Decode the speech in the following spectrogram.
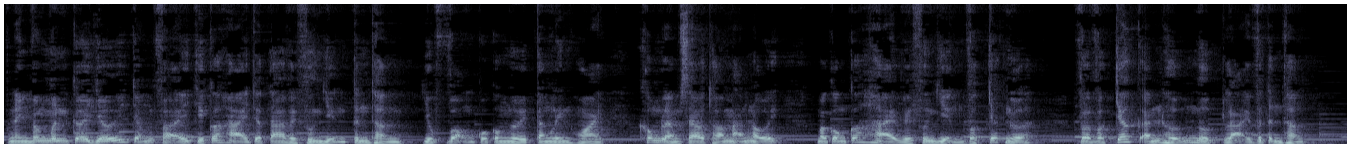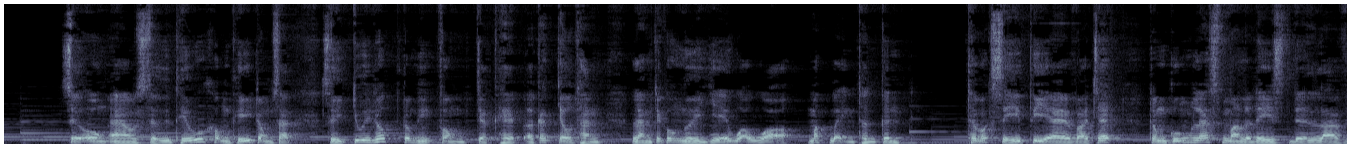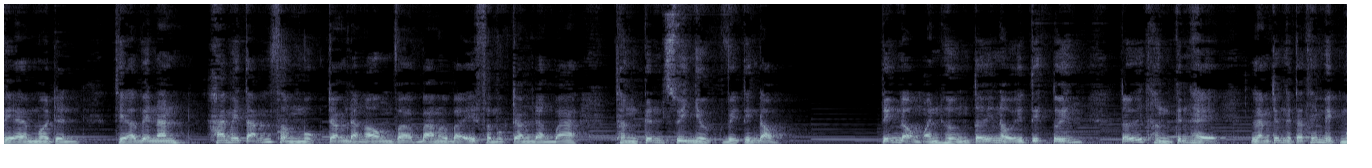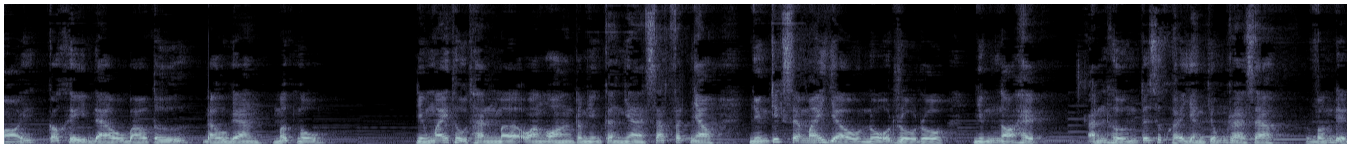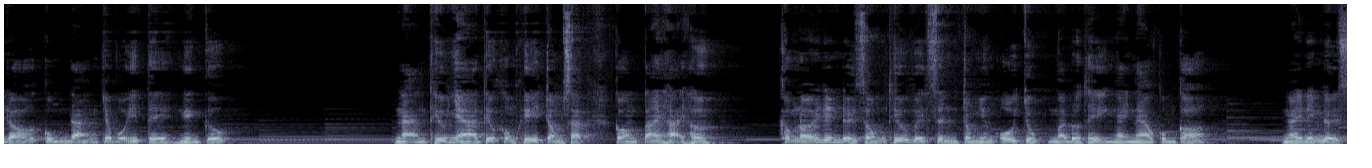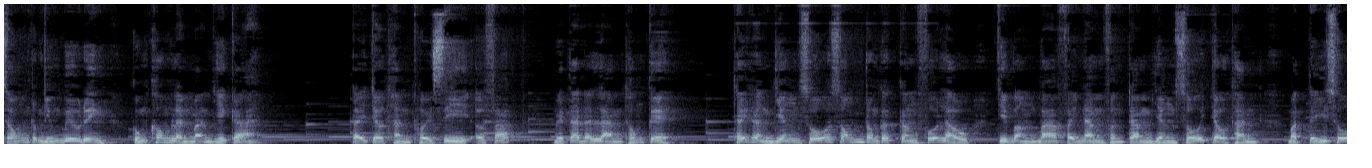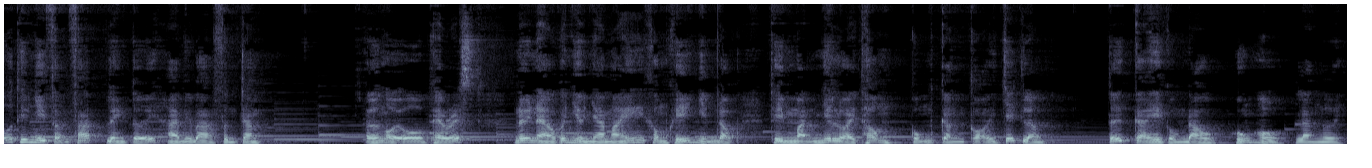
Nền văn minh cơ giới chẳng phải chỉ có hại cho ta về phương diện tinh thần, dục vọng của con người tăng liên hoài, không làm sao thỏa mãn nổi mà còn có hại về phương diện vật chất nữa và vật chất ảnh hưởng ngược lại với tinh thần sự ồn ào sự thiếu không khí trong sạch sự chui rút trong những phòng chật hẹp ở các châu thành làm cho con người dễ quạ quọ mắc bệnh thần kinh theo bác sĩ Pierre Vachet trong cuốn Les Maladies de la Vie Moderne thì ở bên Anh 28 phần 100 đàn ông và 37 phần 100 đàn bà thần kinh suy nhược vì tiếng động. Tiếng động ảnh hưởng tới nội tiết tuyến, tới thần kinh hệ, làm cho người ta thấy mệt mỏi, có khi đau bao tử, đau gan, mất ngủ. Những máy thu thanh mở oan oan trong những căn nhà sát vách nhau, những chiếc xe máy dầu nổ rồ rồ, những ngõ hẹp, ảnh hưởng tới sức khỏe dân chúng ra sao? Vấn đề đó cũng đáng cho Bộ Y tế nghiên cứu. Nạn thiếu nhà, thiếu không khí trong sạch còn tai hại hơn. Không nói đến đời sống thiếu vệ sinh trong những ô trục mà đô thị ngày nào cũng có. Ngay đến đời sống trong những building cũng không lành mạnh gì cả. Tại châu thành Poissy ở Pháp, người ta đã làm thống kê thấy rằng dân số sống trong các căn phố lầu chỉ bằng 3,5% dân số châu thành mà tỷ số thiếu nhi phạm pháp lên tới 23%. Ở ngoại ô Paris, nơi nào có nhiều nhà máy không khí nhiễm độc thì mạnh như loài thông cũng cần cõi chết lần. Tới cây còn đau, huống hồ là người.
